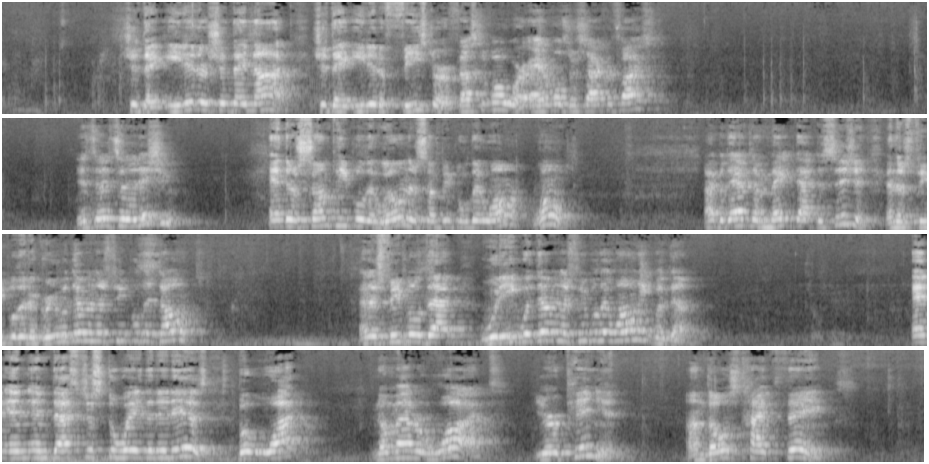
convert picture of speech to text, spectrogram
Should they eat it or should they not? Should they eat at a feast or a festival where animals are sacrificed? It's, it's an issue. And there's some people that will, and there's some people that won't. Won't. Right, but they have to make that decision. And there's people that agree with them, and there's people that don't. And there's people that would eat with them, and there's people that won't eat with them. And, and, and that's just the way that it is. But what, no matter what, your opinion on those type things,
